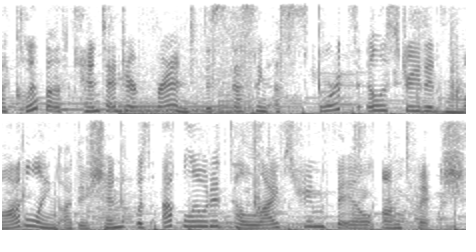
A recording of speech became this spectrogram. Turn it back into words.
A clip of Kent and her friend discussing a Sports Illustrated modeling audition was uploaded to Livestream Fail on Twitch.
